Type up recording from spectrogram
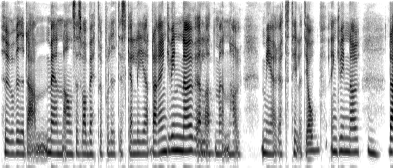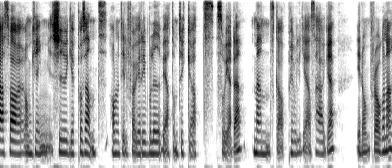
huruvida män anses vara bättre politiska ledare än kvinnor eller att män har mer rätt till ett jobb än kvinnor. Mm. Där svarar omkring 20% av de tillfrågade i Bolivia att de tycker att så är det. Män ska privilegieras högre i de frågorna.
